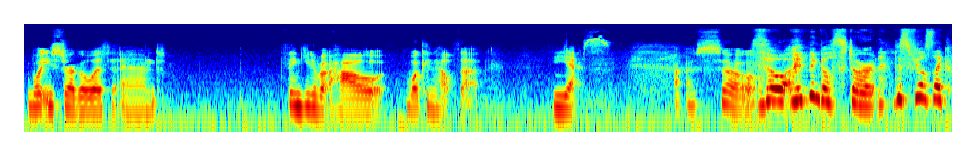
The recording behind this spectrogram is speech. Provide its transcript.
what you struggle with and thinking about how, what can help that. Yes. Uh, so, So I think I'll start. This feels like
